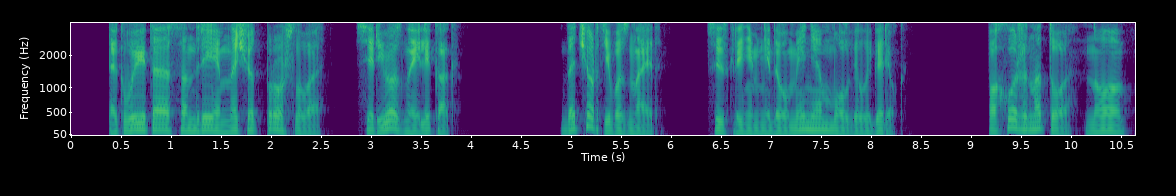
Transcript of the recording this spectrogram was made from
— «так вы это с Андреем насчет прошлого, Серьезно или как?» «Да черт его знает», — с искренним недоумением молвил Игорек. «Похоже на то, но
